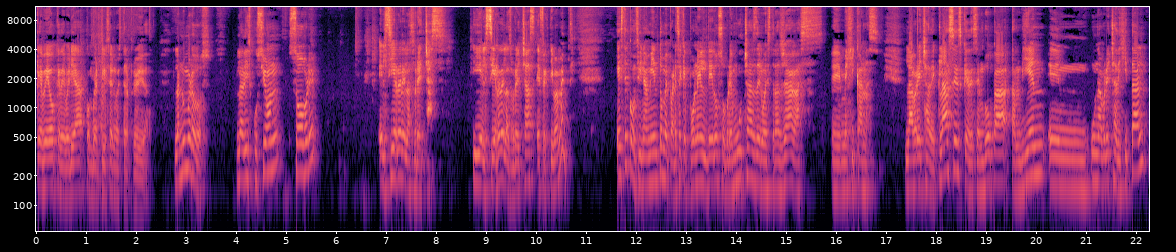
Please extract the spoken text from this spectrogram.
que veo que debería convertirse en nuestra prioridad. La número dos, la discusión sobre el cierre de las brechas. Y el cierre de las brechas, efectivamente. Este confinamiento me parece que pone el dedo sobre muchas de nuestras llagas eh, mexicanas. La brecha de clases que desemboca también en una brecha digital,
